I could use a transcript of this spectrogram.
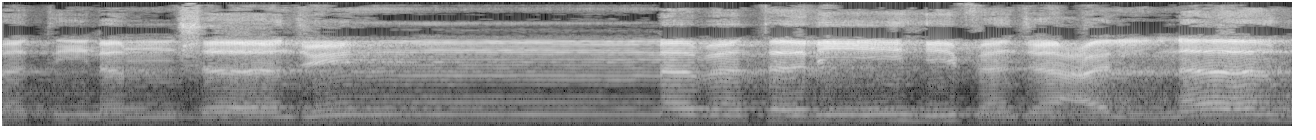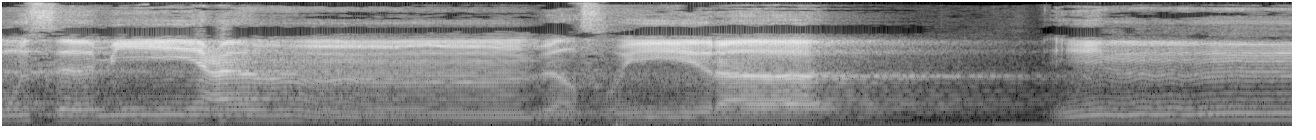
نطفة نمشاج نبتليه فجعلناه سميعا بصيرا إنا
